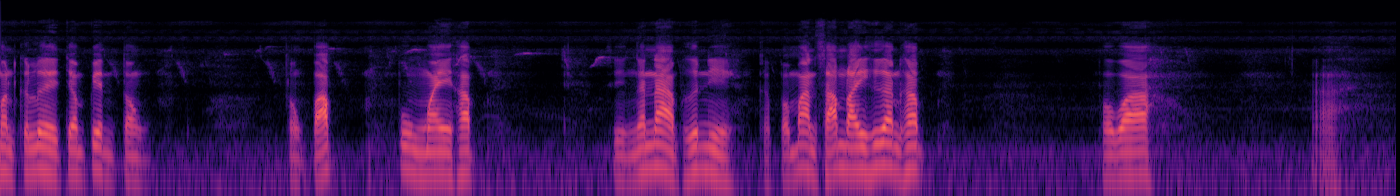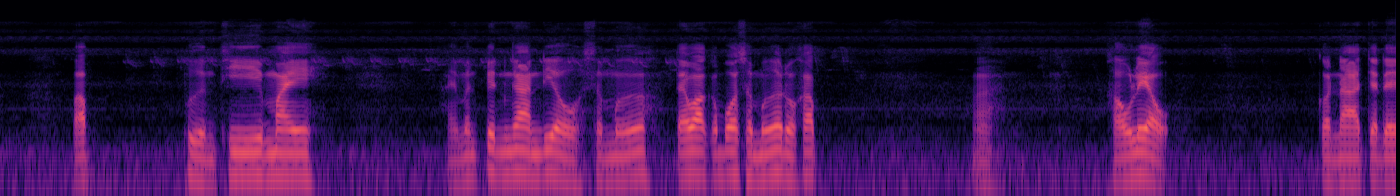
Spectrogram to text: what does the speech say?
มันก็เลยจำเป็นต้องต้องปรับปรุงใหม่ครับถึงกันหน้าพื้นนี่กับประมาณสามไรเฮือนครับ เพราะว่าปรับพื้นที่ใหม่ให้มันเป็นงานเดียวเสมอ แต่ว่าก็บ่เสมอหรอกครับเขาเลี้ยวก็น่าจะได้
